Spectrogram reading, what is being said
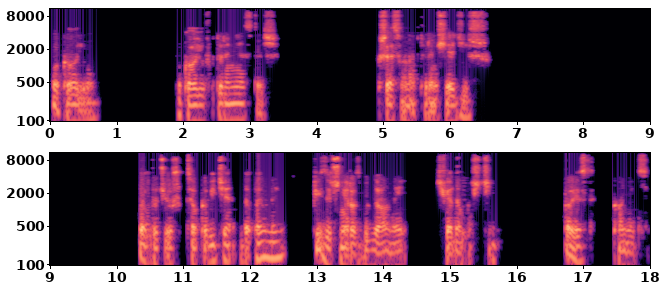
pokoju, pokoju, w którym jesteś, krzesła, na którym siedzisz. Powróć już całkowicie do pełnej, fizycznie rozbudzonej świadomości. To jest koniec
